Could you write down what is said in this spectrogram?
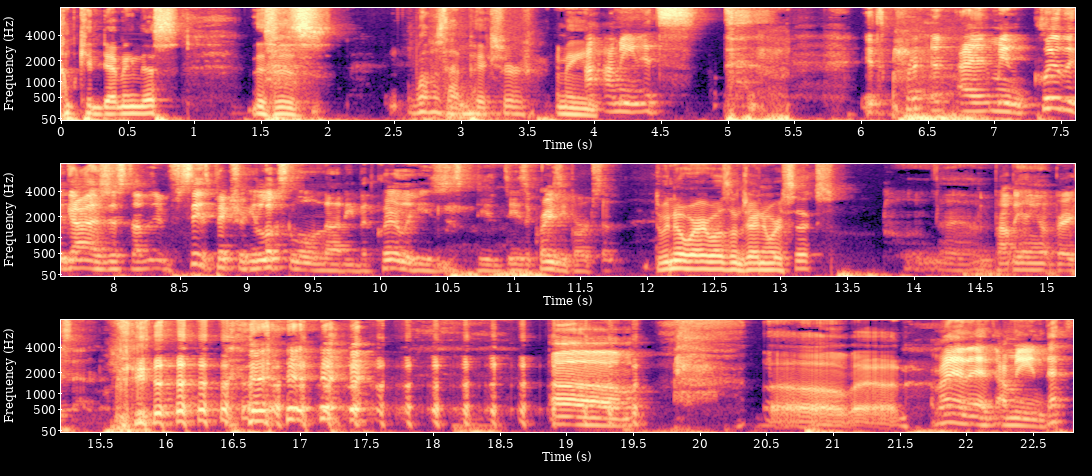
"I'm condemning this. This is what was that picture? I mean, I mean, it's it's. I mean, clearly, the guy is just. I if you see his picture, he looks a little nutty, but clearly, he's just he's, he's a crazy person. do we know where he was on January 6th? Uh, probably hanging out Barry Saturday. um, Oh man. man, I mean, that's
